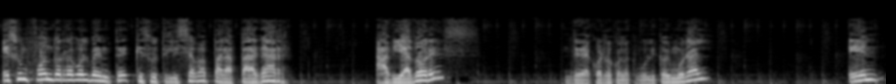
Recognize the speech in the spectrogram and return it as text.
Es un fondo revolvente que se utilizaba para pagar aviadores, de acuerdo con lo que publicó el mural, en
